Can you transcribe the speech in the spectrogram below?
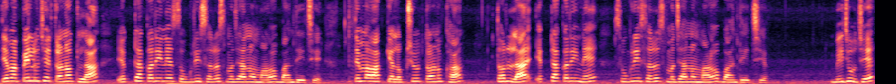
તેમાં પેલું છે, તણખલા એકઠા કરીને સુગરી સરસ મજાનો માળો બાંધે છે. તેમાં વાક્ય લખશું તણખા તરલા એકઠા કરીને સુગરી સરસ મજાનો માળો બાંધે છે. બીજું છે,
